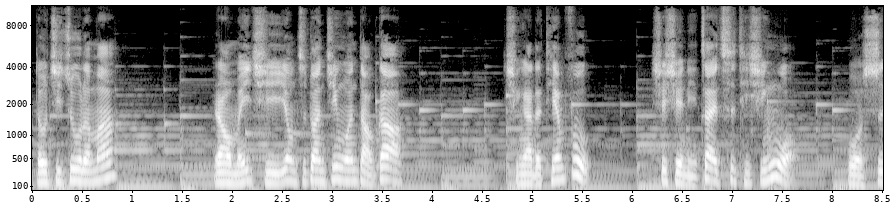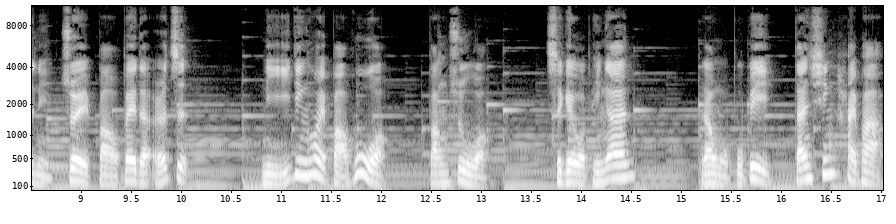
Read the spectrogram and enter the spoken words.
都记住了吗？让我们一起用这段经文祷告。亲爱的天父，谢谢你再次提醒我，我是你最宝贝的儿子，你一定会保护我，帮助我，赐给我平安，让我不必担心害怕。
